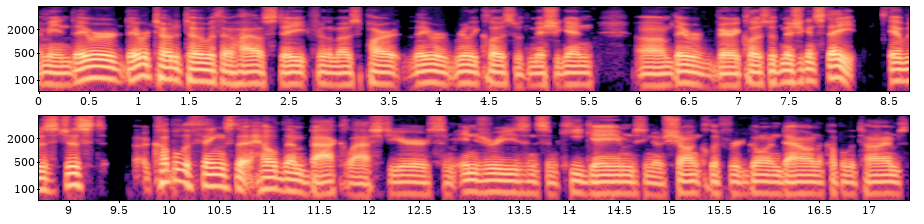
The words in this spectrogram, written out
I mean, they were they were toe to toe with Ohio State for the most part. They were really close with Michigan. Um, they were very close with Michigan State. It was just a couple of things that held them back last year some injuries and some key games you know sean clifford going down a couple of times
